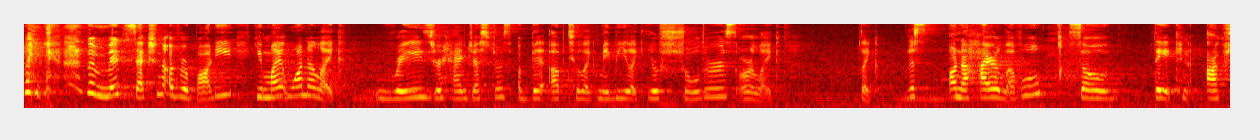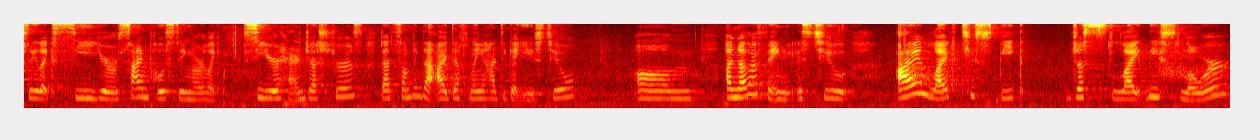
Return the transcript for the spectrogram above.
like the midsection of your body you might want to like raise your hand gestures a bit up to like maybe like your shoulders or like like just on a higher level. So they can actually like see your signposting or like see your hand gestures. That's something that i definitely had to get used to. Um, another thing is to i like to speak just slightly slower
